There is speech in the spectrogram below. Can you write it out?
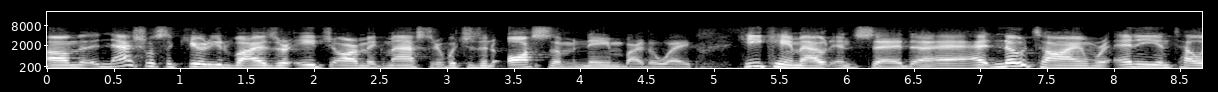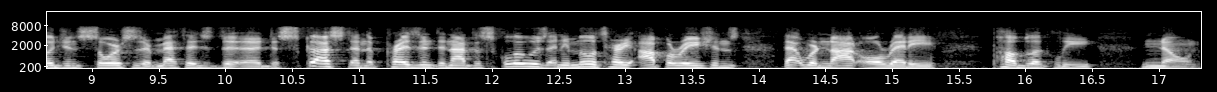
Um, National Security Advisor H.R. McMaster, which is an awesome name, by the way, he came out and said uh, at no time were any intelligence sources or methods d- uh, discussed, and the president did not disclose any military operations that were not already publicly known.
